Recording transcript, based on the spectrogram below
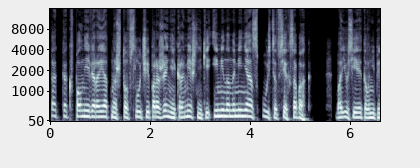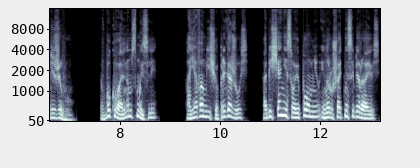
Так как вполне вероятно, что в случае поражения кромешники именно на меня спустят всех собак. Боюсь, я этого не переживу. В буквальном смысле. А я вам еще пригожусь. Обещание свое помню и нарушать не собираюсь.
